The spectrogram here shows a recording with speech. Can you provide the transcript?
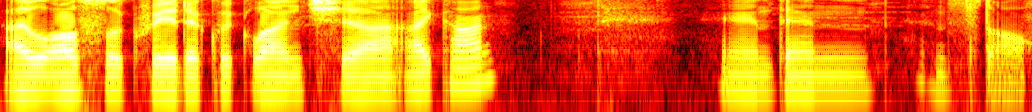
I will also create a quick launch uh, icon and then install.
